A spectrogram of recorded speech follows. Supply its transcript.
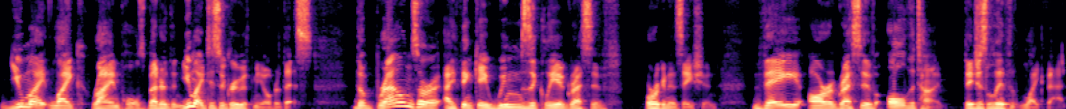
you might like Ryan Poles better than, you might disagree with me over this. The Browns are, I think, a whimsically aggressive organization. They are aggressive all the time. They just live like that.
